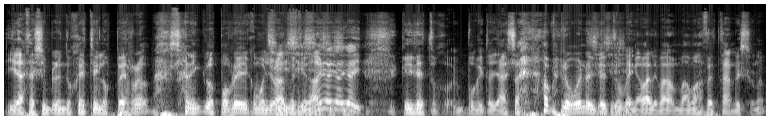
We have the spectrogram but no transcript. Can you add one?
Y él hace simplemente un gesto y los perros salen, los pobres como llorando, diciendo, ay, ay, ay, ay. ¿Qué dices tú? Un poquito ya exagerado, pero bueno, dices tú, venga, vale, vamos a aceptar eso, ¿no?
